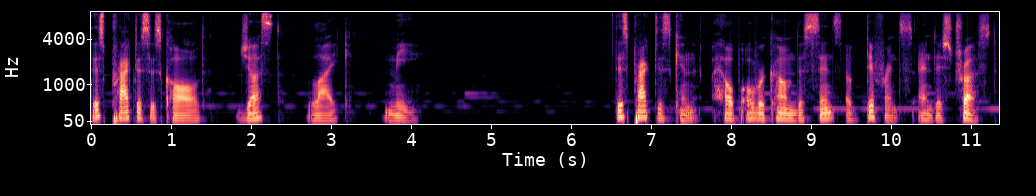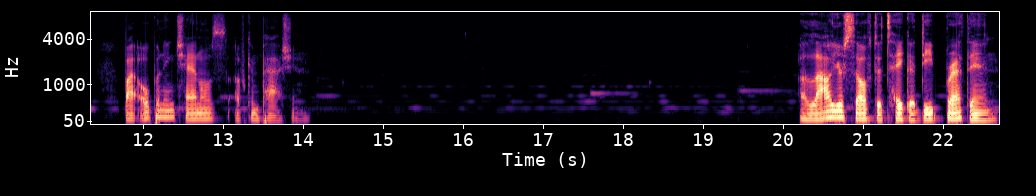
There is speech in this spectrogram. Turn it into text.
This practice is called just like me. This practice can help overcome the sense of difference and distrust by opening channels of compassion. Allow yourself to take a deep breath in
